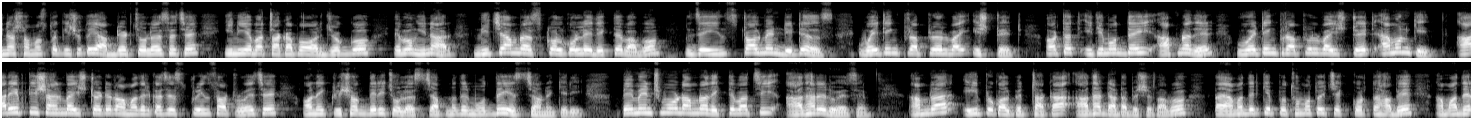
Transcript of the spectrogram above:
ইনার সমস্ত কিছুতেই আপডেট চলে এসেছে। ইনি এবার টাকা পাওয়ার যোগ্য এবং ইনার নিচে আমরা স্ক্রল করলেই দেখতে পাবো যে installment details waiting for approval by state অর্থাৎ ইতিমধ্যেই আপনাদের waiting for approval by state এমনকি আর এফটি সাইন বাই স্টেটেরও আমাদের কাছে স্ক্রিনশট রয়েছে। অনেক কৃষকদেরই চলে এসছে আপনাদের মধ্যেই এসছে অনেকেরই। পেমেন্ট মোড আমরা দেখতে পাচ্ছি, আধারে রয়েছে। আমরা এই প্রকল্পের টাকা আধার ডাটাবেসে পাবো। তাই আমাদেরকে প্রথমতই চেক করতে হবে আমাদের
